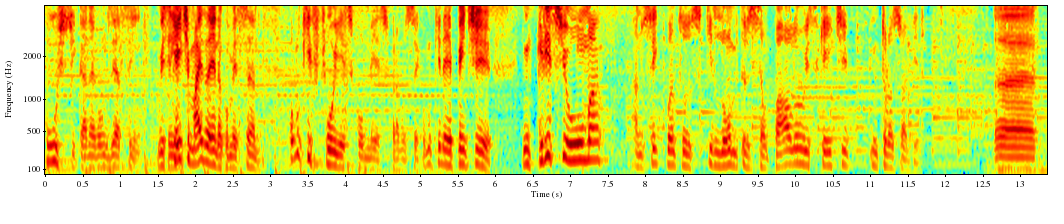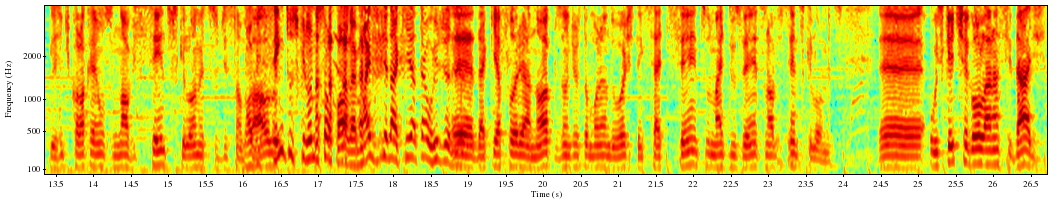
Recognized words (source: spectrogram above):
rústica, né? Vamos dizer assim. O skate mais ainda começando. Como que foi esse começo para você? Como que de repente em Criciúma, a não sei quantos quilômetros de São Paulo, o skate entrou na sua vida? Uh, a gente coloca aí uns 900 quilômetros de São 900 Paulo. 900 quilômetros de São Paulo, é mais do que daqui até o Rio de Janeiro. É, daqui a Florianópolis, onde eu estou morando hoje, tem 700, mais 200, 900 quilômetros. É, o skate chegou lá na cidade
